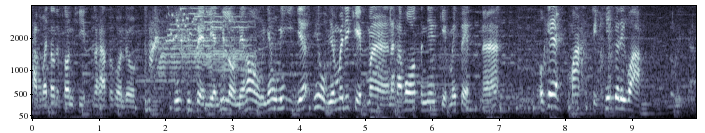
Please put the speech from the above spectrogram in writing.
ทำไว้ตั้งแต่ต้นคลิปนะครับทุกคนดูนี่คือเศษเหรียญที่หล่นในห้องยังมีอีกเยอะที่ผมยังไม่ได้เก็บมานะครับเพราะว่าตอนนี้ยังเก็บไม่เสร็จนะฮะโอเคมาปิดคลิปกันดีกว่าลุยกัน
